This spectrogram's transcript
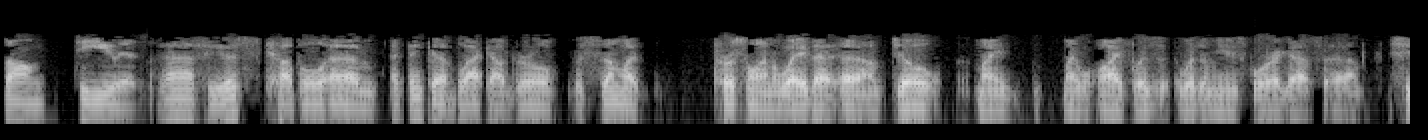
song to you is? Uh, see, there's a couple. Um, I think uh, Blackout Girl was somewhat personal in a way that um, Jill, my my wife, was was amused for. I guess uh, she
